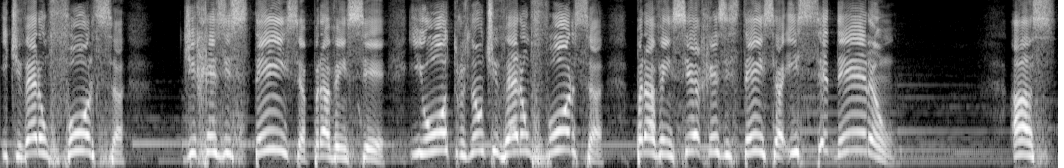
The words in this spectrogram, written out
e tiveram força de resistência para vencer, e outros não tiveram força para vencer a resistência e cederam às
